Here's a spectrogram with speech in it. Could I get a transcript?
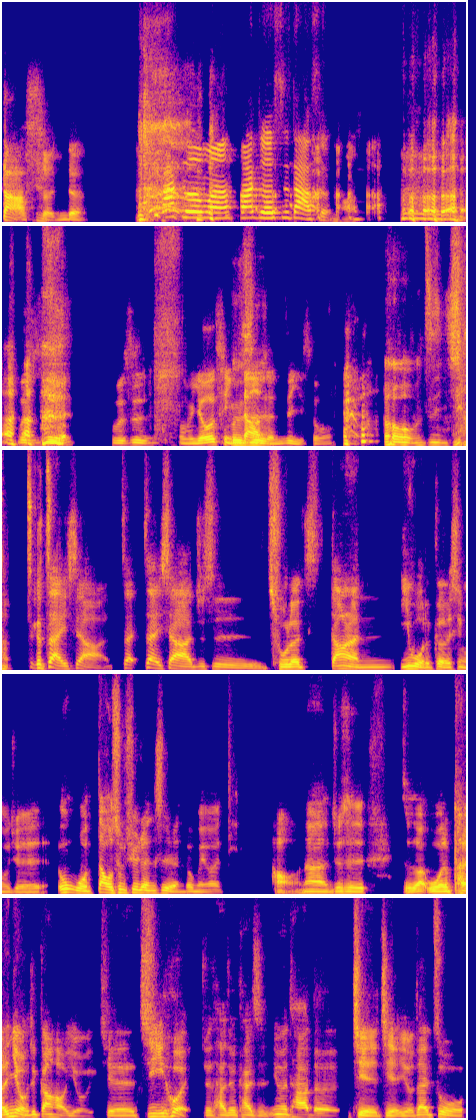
大神的发哥吗？发哥是大神吗？不是。不是，我们有请大神自己说。哦，我们自己讲。这个在下，在在下就是除了，当然以我的个性，我觉得我到处去认识人都没问题。好，那就是我的朋友就刚好有一些机会，就他就开始，因为他的姐姐有在做，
